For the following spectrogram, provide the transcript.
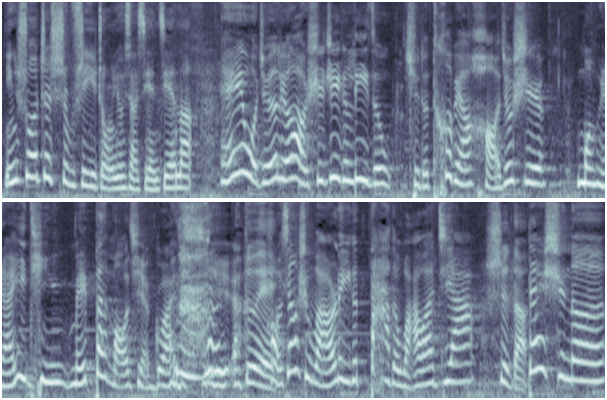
您说这是不是一种幼小衔接呢？哎，我觉得刘老师这个例子举得特别好，就是猛然一听没半毛钱关系，对，好像是玩了一个大的娃娃家。是的，但是呢。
